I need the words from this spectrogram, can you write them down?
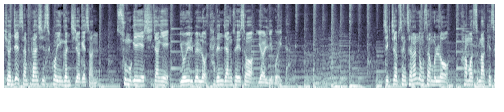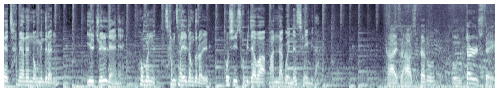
현재 샌프란시스코 인근 지역에선 20개의 시장이 요일별로 다른 장소에서 열리고 있다. 직접 생산한 농산물로 파머스 마켓에 참여하는 농민들은 일주일 내내 혹은 3, 4일 정도를 도시 소비자와 만나고 있는 셈이다. Kaiser Hospital on Thursday.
